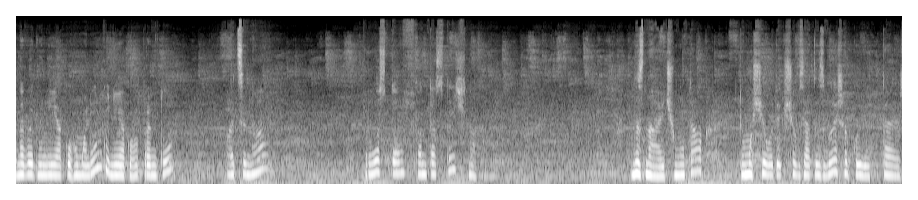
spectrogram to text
Не видно ніякого малюнку, ніякого принту, а ціна просто фантастична. Не знаю, чому так. Тому що, от якщо взяти з вишивкою, теж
